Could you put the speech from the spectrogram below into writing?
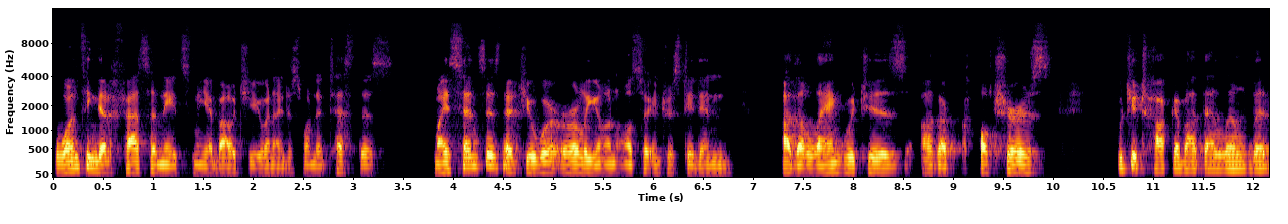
One thing that fascinates me about you, and I just want to test this my sense is that you were early on also interested in other languages, other cultures. Would you talk about that a little bit?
